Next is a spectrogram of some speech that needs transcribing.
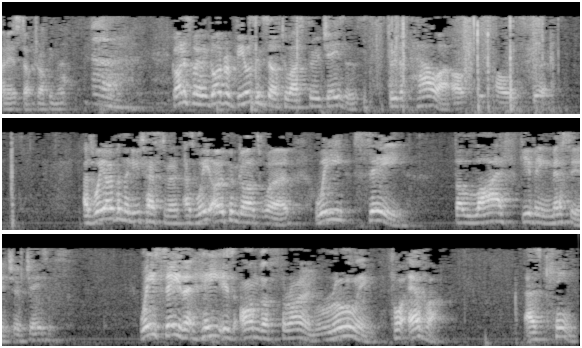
I need to stop dropping that. God has spoken. God reveals himself to us through Jesus, through the power of his Holy Spirit. As we open the New Testament, as we open God's Word, we see the life giving message of Jesus. We see that He is on the throne, ruling forever as King.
